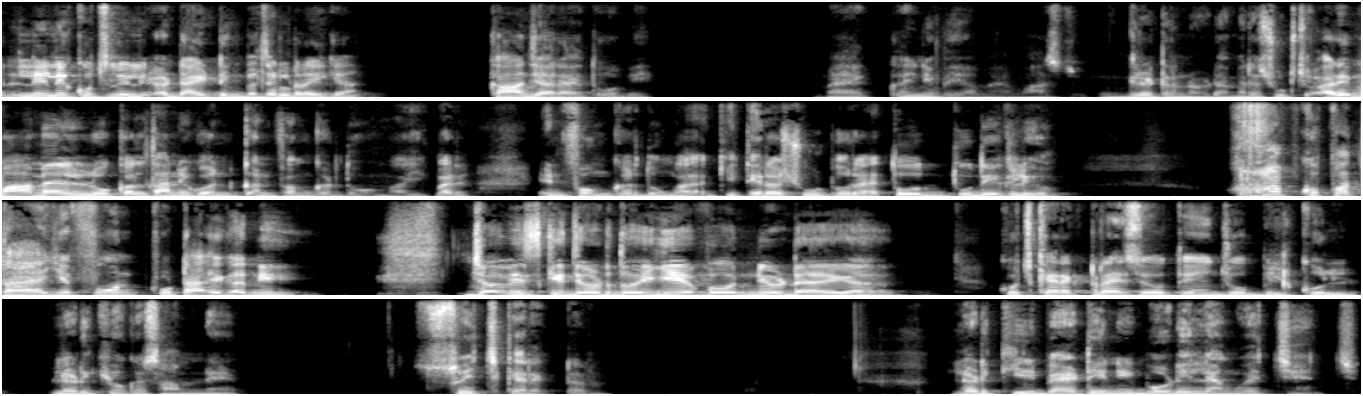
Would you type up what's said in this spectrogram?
अरे, ले ले, कुछ ले ले। डाइटिंग पे चल रहा है क्या? कहाँ जा रहा है तू तो अभी? मैं कहीं नहीं भैया, मैं वहाँ ग्रेटर नोएडा मेरा शूट अरे, वहाँ मैं लोकल थाने को कन्फर्म कर दूँगा, एक बार इन्फॉर्म कर दूँगा कि तेरा शूट हो रहा है तो तू देख लियो। आपको पता है, ये फ़ोन उठाएगा नहीं। जब इसकी ज़रूरत होगी ये फ़ोन नहीं उठाएगा। कुछ कैरेक्टर ऐसे होते हैं जो बिल्कुल लड़कियों के सामने स्विच कैरेक्टर लड़की बैठी नहीं बॉडी लैंग्वेज चेंज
